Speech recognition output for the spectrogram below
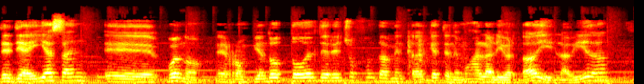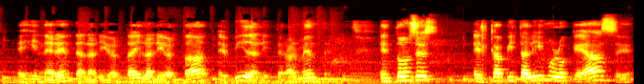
desde ahí ya están, eh, bueno, eh, rompiendo todo el derecho fundamental que tenemos a la libertad y la vida es inherente a la libertad y la libertad es vida, literalmente. Entonces, el capitalismo lo que hace,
